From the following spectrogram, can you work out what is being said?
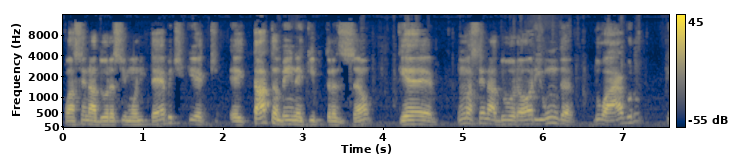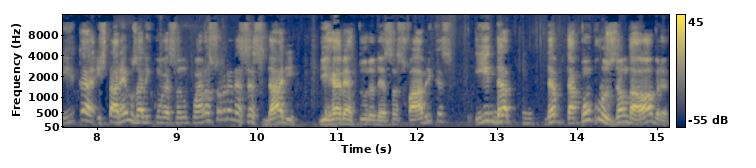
com a senadora Simone Tebet, que está é, também na equipe de transição, que é uma senadora oriunda do agro, e tá, estaremos ali conversando com ela sobre a necessidade de reabertura dessas fábricas e da, da, da conclusão da obra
